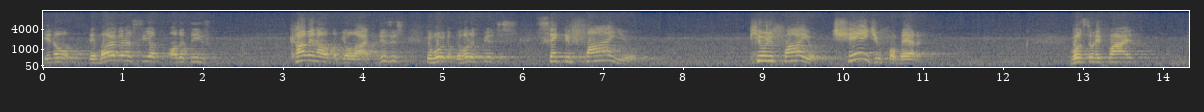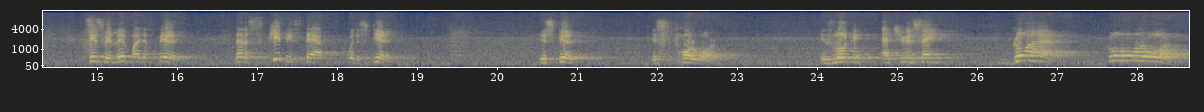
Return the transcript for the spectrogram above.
you know, the more you're going to see other things coming out of your life. This is the work of the Holy Spirit to sanctify you, purify you, change you for better. Verse 25, since we live by the Spirit, let us keep in step with the Spirit. The Spirit is forward. Is looking at you and saying, go ahead, go forward,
